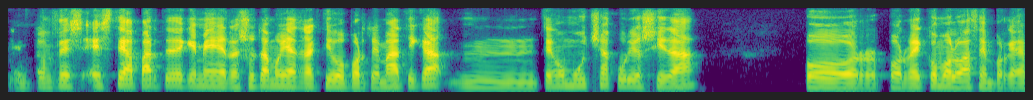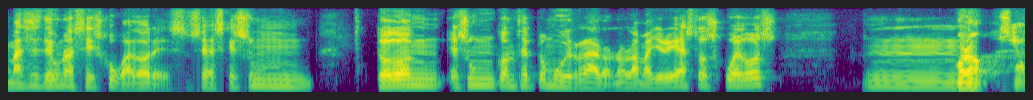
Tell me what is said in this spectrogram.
Entonces, este, aparte de que me resulta muy atractivo por temática, mm, tengo mucha curiosidad por, por ver cómo lo hacen, porque además es de uno a seis jugadores. O sea, es que es un todo un- es un concepto muy raro, ¿no? La mayoría de estos juegos. mm, Bueno. o sea,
